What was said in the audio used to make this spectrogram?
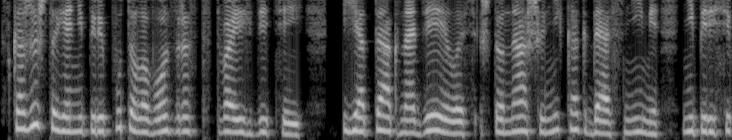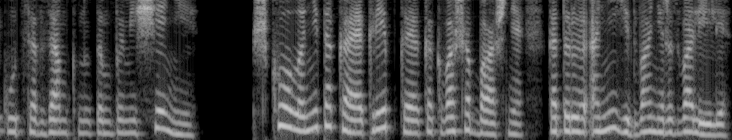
скажи, что я не перепутала возраст твоих детей. Я так надеялась, что наши никогда с ними не пересекутся в замкнутом помещении. Школа не такая крепкая, как ваша башня, которую они едва не развалили.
